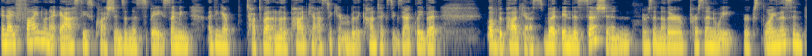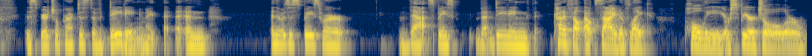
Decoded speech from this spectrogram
and I find when I ask these questions in this space, I mean, I think I've talked about it on another podcast. I can't remember the context exactly, but of the podcast. But in this session, there was another person we were exploring this and the spiritual practice of dating, and I and and there was a space where that space that dating kind of felt outside of like holy or spiritual or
